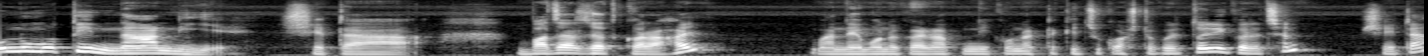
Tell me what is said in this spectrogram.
অনুমতি না নিয়ে সেটা বাজারজাত করা হয়। মানে মনে করেন আপনি কোনো একটা কিছু কষ্ট করে তৈরি করেছেন সেটা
